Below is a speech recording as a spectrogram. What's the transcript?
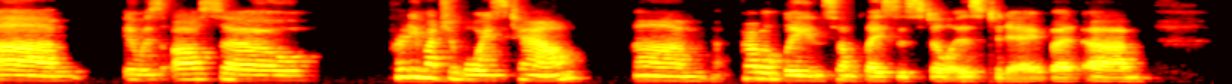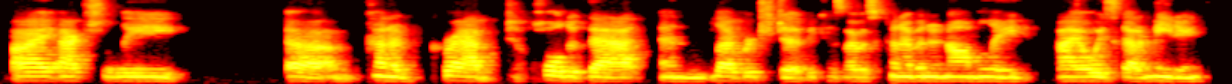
Um, it was also pretty much a boys' town um, probably in some places still is today, but um, I actually um, kind of grabbed hold of that and leveraged it because I was kind of an anomaly. I always got a meeting.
